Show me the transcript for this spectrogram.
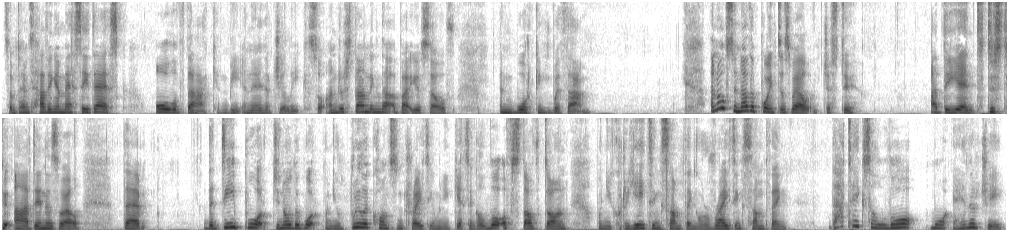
sometimes having a messy desk. All of that can be an energy leak. So, understanding that about yourself and working with that. And also, another point as well, just to at the end, just to add in as well, that the deep work, you know the work when you're really concentrating, when you're getting a lot of stuff done, when you're creating something or writing something, that takes a lot more energy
